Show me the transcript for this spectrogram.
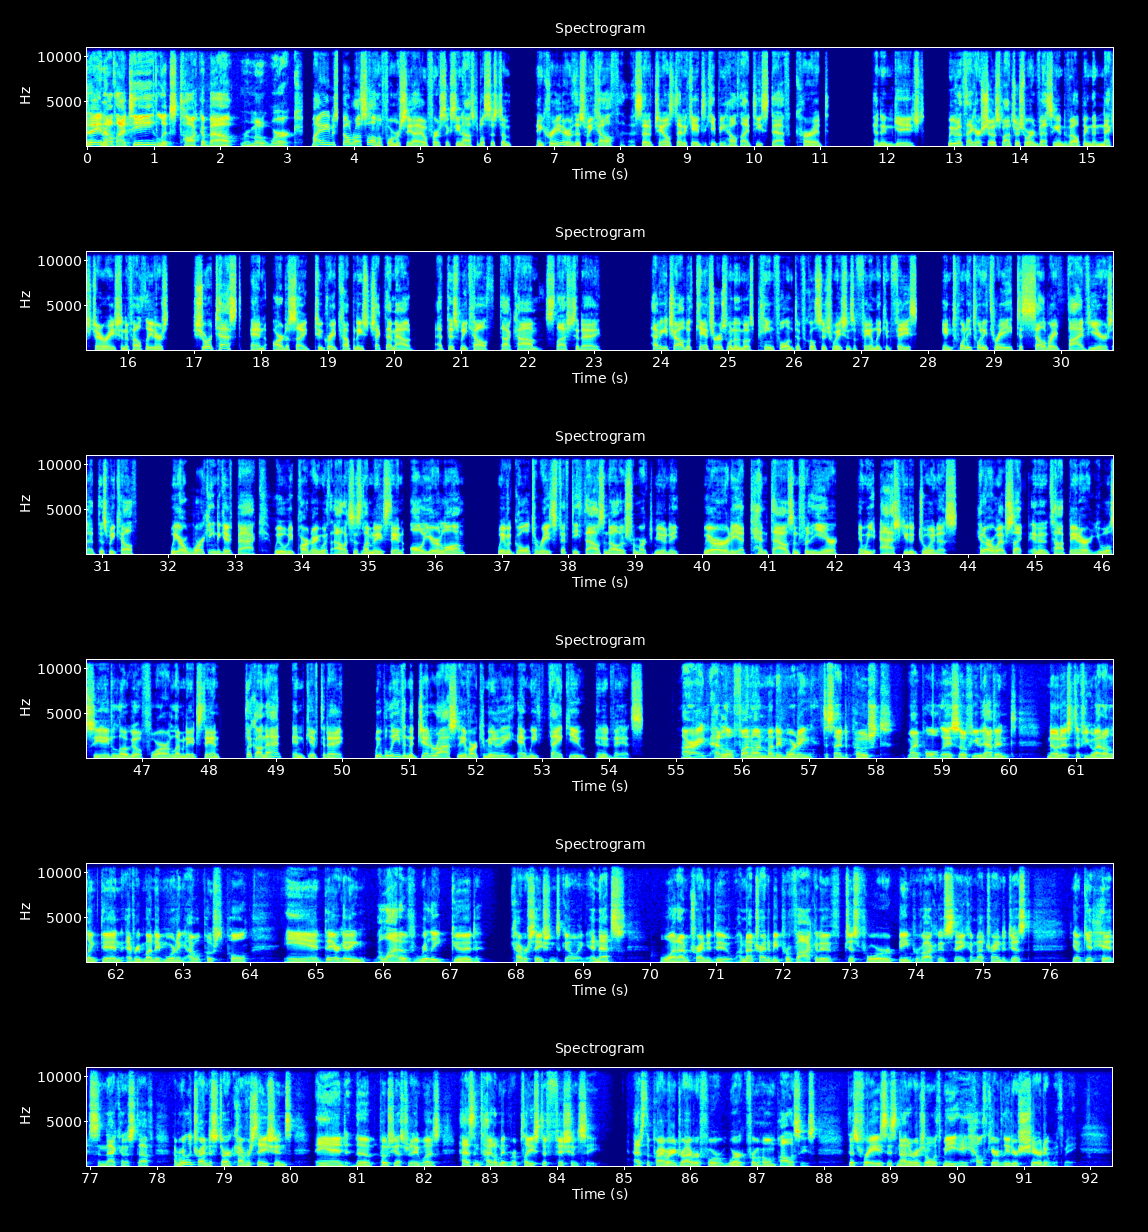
Today in Health IT, let's talk about remote work. My name is Bill Russell. I'm a former CIO for a 16 hospital system and creator of This Week Health, a set of channels dedicated to keeping health IT staff current and engaged. We want to thank our show sponsors who are investing in developing the next generation of health leaders, SureTest and Artisight, two great companies. Check them out at thisweekhealth.com slash today. Having a child with cancer is one of the most painful and difficult situations a family can face. In 2023, to celebrate five years at This Week Health, we are working to give back. We will be partnering with Alex's Lemonade Stand all year long. We have a goal to raise $50,000 from our community. We are already at 10,000 for the year, and we ask you to join us. Hit our website, and in the top banner, you will see a logo for our lemonade stand. Click on that and give today. We believe in the generosity of our community, and we thank you in advance. All right, had a little fun on Monday morning. Decided to post my poll. So if you haven't noticed, if you go out on LinkedIn every Monday morning, I will post a poll, and they are getting a lot of really good conversations going, and that's what I'm trying to do. I'm not trying to be provocative just for being provocative's sake. I'm not trying to just you know get hits and that kind of stuff. I'm really trying to start conversations. And the post yesterday was has entitlement replaced efficiency? As the primary driver for work from home policies. This phrase is not original with me. A healthcare leader shared it with me.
